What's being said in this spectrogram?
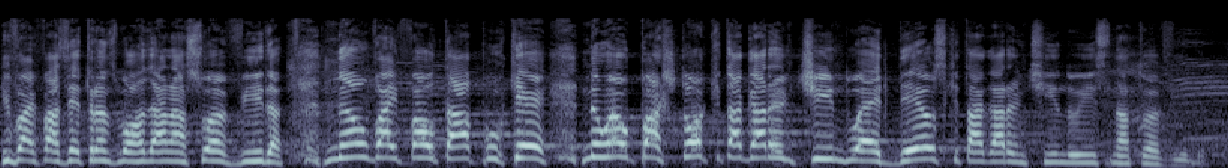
e vai fazer transbordar na sua vida. Não vai faltar, porque não é o pastor que está garantindo, é Deus que está garantindo isso na tua vida.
